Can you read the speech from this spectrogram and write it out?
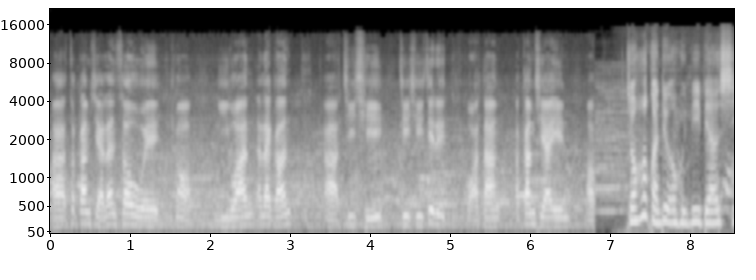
啊，足感谢咱所有的吼议员来甲咱啊支持支持这个活动，啊，感谢因。哦。中华县长王惠美表示，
